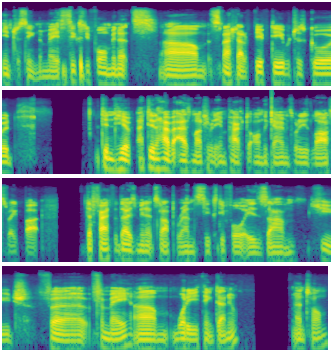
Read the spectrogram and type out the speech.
interesting to me. 64 minutes, um, smashed out of 50, which is good. Didn't have didn't have as much of an impact on the game as what he did last week, but the fact that those minutes are up around 64 is um, huge for for me. Um, what do you think, Daniel and Tom?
